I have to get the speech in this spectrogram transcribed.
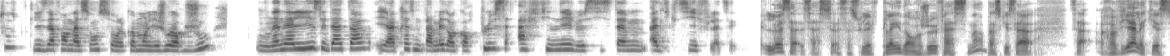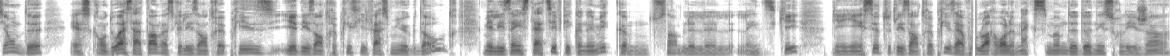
toutes les informations sur comment les joueurs jouent on analyse les datas et après, ça nous permet d'encore plus affiner le système addictif. Là, là ça, soulève plein d'enjeux fascinants parce que ça, revient à la question de est-ce qu'on doit s'attendre à ce que les entreprises, il y ait des entreprises qui le fassent mieux que d'autres, mais les incitatifs économiques, comme tu sembles l'indiquer, bien, ils incitent toutes les entreprises à vouloir avoir le maximum de données sur les gens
